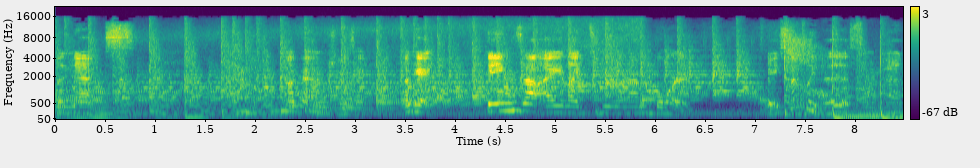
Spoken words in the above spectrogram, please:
the next. Okay, I'm just gonna say. Okay, things that I like to do when I'm bored. Basically this. I mean,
